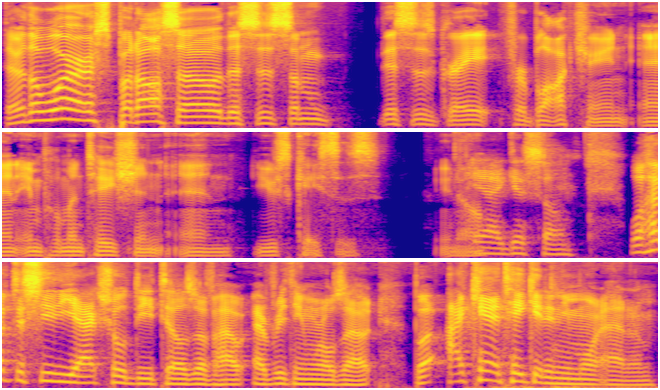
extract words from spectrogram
they're the worst, but also this is some. This is great for blockchain and implementation and use cases. You know. Yeah, I guess so. We'll have to see the actual details of how everything rolls out. But I can't take it anymore, Adam.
